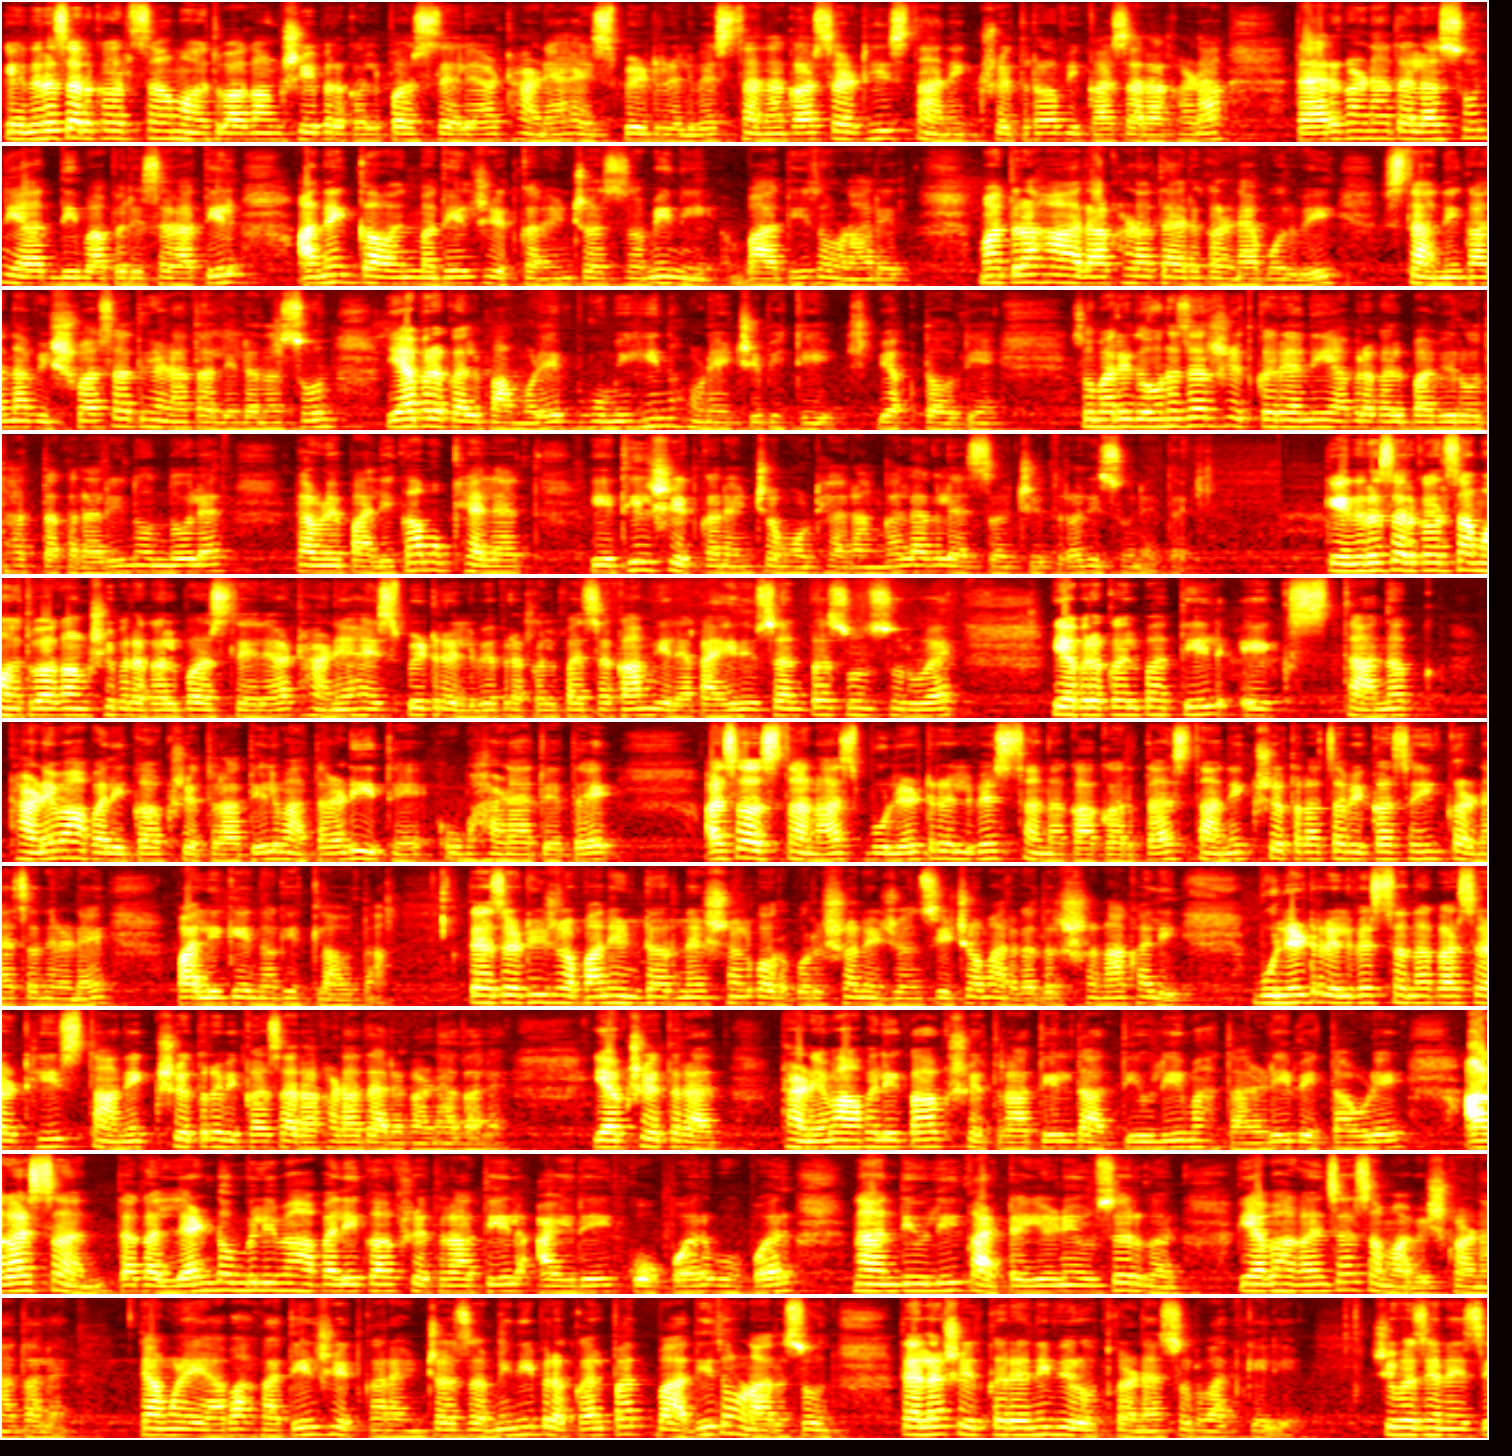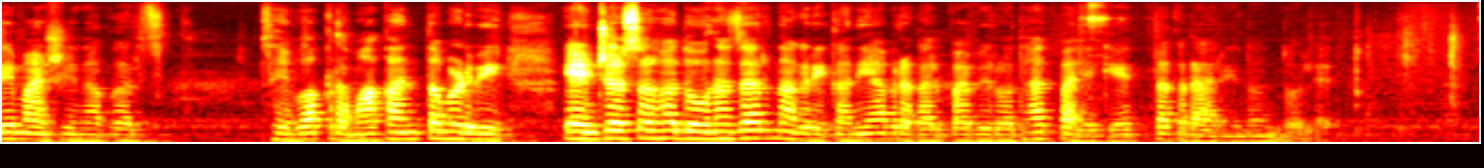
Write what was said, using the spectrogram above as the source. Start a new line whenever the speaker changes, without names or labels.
केंद्र सरकारचा महत्वाकांक्षी प्रकल्प असलेल्या ठाणे हायस्पीड रेल्वे स्थानकासाठी स्थानिक क्षेत्र विकास आराखडा तयार करण्यात आला असून यात दिवा परिसरातील अनेक गावांमधील शेतकऱ्यांच्या जमिनी बाधित होणार आहेत. मात्र हा आराखडा तयार करण्यापूर्वी स्थानिकांना विश्वासात घेण्यात आलेला नसून या प्रकल्पामुळे भूमिहीन होण्याची भीती व्यक्त होते सुमारे दोन हजार शेतकऱ्यांनी या प्रकल्पाविरोधात तक्रारी नोंदवल्यात. त्यामुळे पालिका मुख्यालयात येथील शेतकऱ्यांच्या मोठ्या रांगा लागल्याचं चित्र दिसून येत आहे केंद्र सरकारचा महत्वाकांक्षी प्रकल्प असलेल्या ठाणे हायस्पीड रेल्वे प्रकल्पाचं काम गेल्या काही दिवसांपासून सुरू आहे. या प्रकल्पातील एक स्थानक ठाणे महापालिका क्षेत्रातील म्हाताडी इथे उभारण्यात येत आहे असं असतानाच बुलेट रेल्वे स्थानकाकरता स्थानिक क्षेत्राचा विकासही करण्याचा निर्णय पालिकेनं घेतला होता. त्यासाठी जपान इंटरनॅशनल कॉर्पोरेशन एजन्सीच्या मार्गदर्शनाखाली बुलेट रेल्वे स्थानकासाठी स्थानिक क्षेत्र विकास आराखडा तयार करण्यात आलाय. या क्षेत्रात ठाणे महापालिका क्षेत्रातील दातिवली म्हातार्डी बेतावडे आगासन तर कल्याण डोंबिवली महापालिका क्षेत्रातील आयरे कोपर भोपर नांदिवली काटई आणि उसरगड या भागांचा समावेश करण्यात आलाय. त्यामुळे या भागातील शेतकऱ्यांच्या जमिनी प्रकल्पात बाधित होणार असून त्याला शेतकऱ्यांनी विरोध करण्यास सुरुवात केली शिवसेनेचे माजी नगर सेवक रमाकांत मडवी यांच्यासह दोन हजार नागरिकांनी या प्रकल्पाविरोधात पालिकेत तक्रारी नोंदवल्यात.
